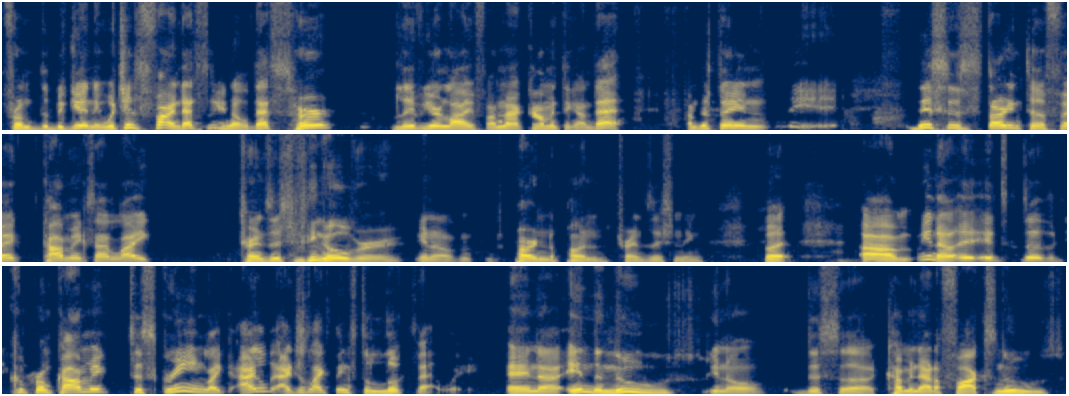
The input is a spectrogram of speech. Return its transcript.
from the beginning, which is fine. That's you know, that's her. Live your life. I'm not commenting on that. I'm just saying eh, this is starting to affect comics I like transitioning over. You know, pardon the pun, transitioning but um, you know, it, it's the from comic to screen. Like I, I just like things to look that way. And uh, in the news, you know, this uh, coming out of Fox News,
